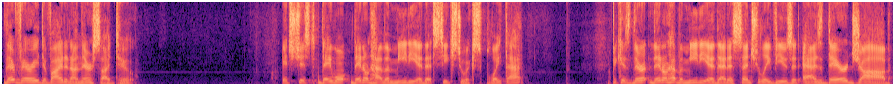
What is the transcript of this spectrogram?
They're very divided on their side too. It's just they won't they don't have a media that seeks to exploit that. Because they're, they don't have a media that essentially views it as their job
